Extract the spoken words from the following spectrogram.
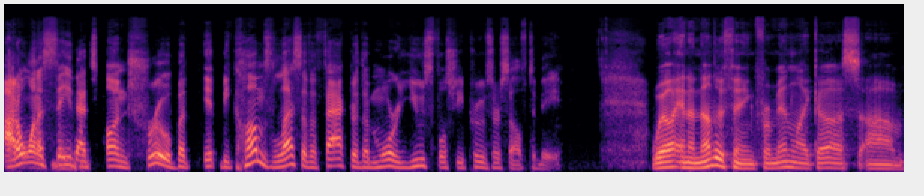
I don't want to say mm-hmm. that's untrue, but it becomes less of a factor the more useful she proves herself to be. Well, and another thing for men like us, um,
